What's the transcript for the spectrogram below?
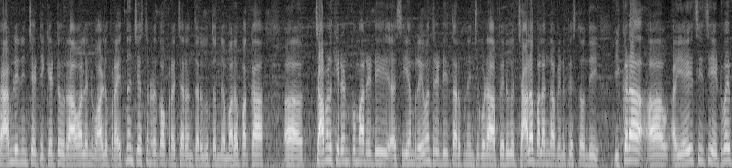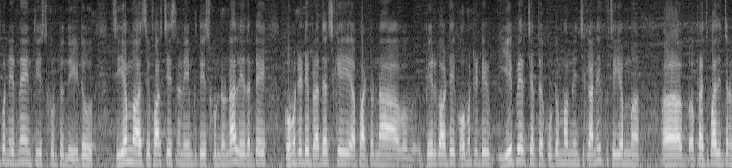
ఫ్యామిలీ నుంచే టికెట్ రావాలని వాళ్ళు ప్రయత్నం చేస్తున్నట్టుగా ప్రచారం జరుగుతుంది. మరోపక్క చామల కిరణ్ కుమార్ రెడ్డి సీఎం రేవంత్ రెడ్డి తరపు నుంచి కూడా ఆ పెరుగు చాలా బలంగా వినిపిస్తోంది. ఇక్కడ ఏఐసిసి ఎటువైపు నిర్ణయం తీసుకుంటుంది? ఇటు సీఎం సిఫార్సు చేసిన నేమ్కి తీసుకుంటుందా? లేదంటే కోమటిరెడ్డి బ్రదర్స్కి పట్టున్న పేరు కాబట్టి కోమటిరెడ్డి ఏ పేరు చెప్తే కుటుంబం నుంచి కానీ సీఎం ప్రతిపాదించిన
